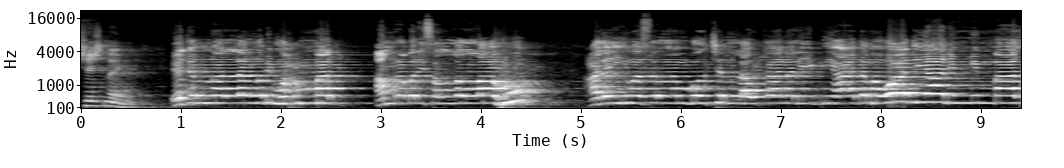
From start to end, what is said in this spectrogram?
শেষ নাই। এজন্য আল্লাহ নবী মুহাম্মদ, আমরা বলি সাল্লাল্লাহু আলাইহি ওয়াসাল্লাম বলছেন, লাউ কানা লি ইবনি আদম ওয়াদিয়ান মিন মাল।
